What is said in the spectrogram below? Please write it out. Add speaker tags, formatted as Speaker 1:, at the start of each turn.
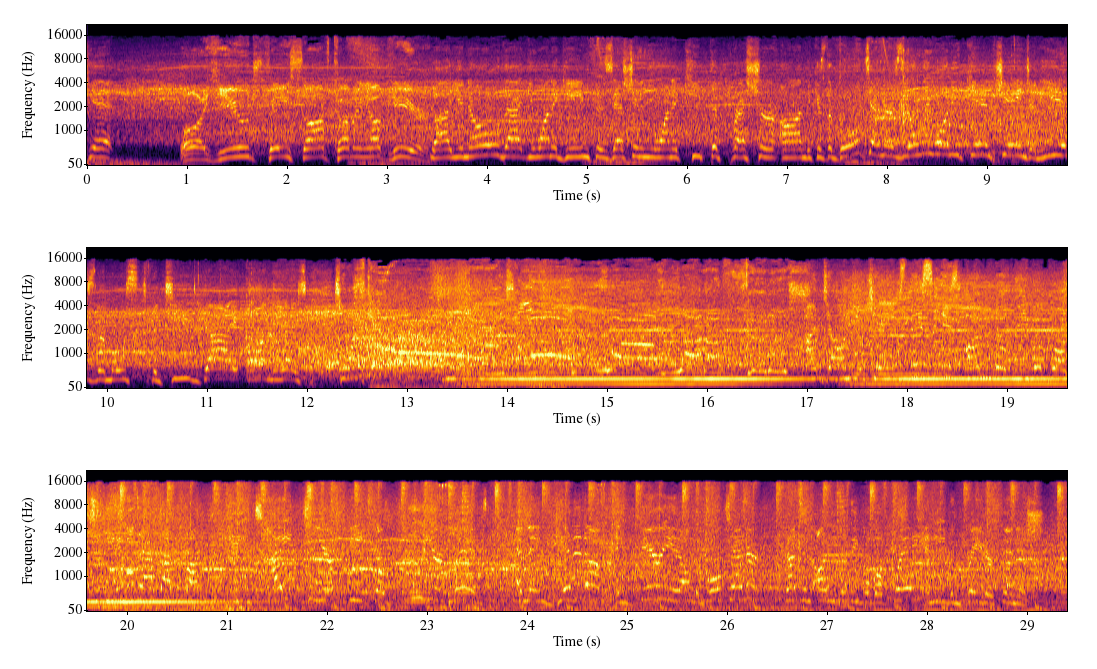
Speaker 1: huge.
Speaker 2: Well, a huge face-off coming up here.
Speaker 1: Well, you know that you want to gain possession and you want to keep the pressure on because the goaltender is the only one who can change, and he is the most fatigued guy on the ice. So. I'm telling you, James, this is unbelievable. To be able to have that puck get tight to your feet, go through your legs, and then get it up and bury it on the goaltender, that's an unbelievable play and even greater finish.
